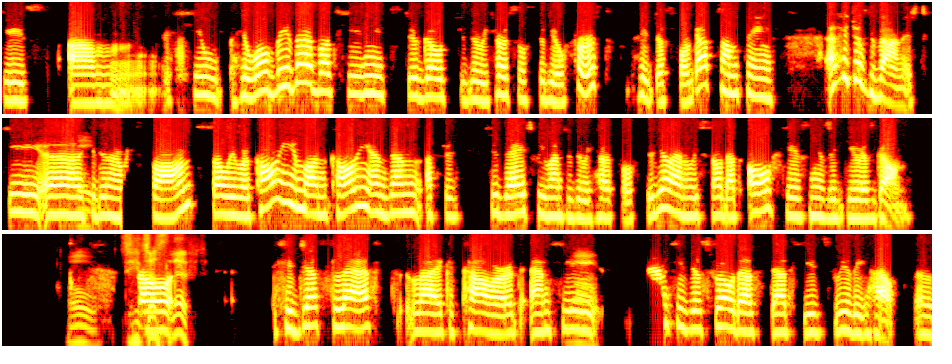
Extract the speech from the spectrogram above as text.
he's um, he he will be there, but he needs to go to the rehearsal studio first. He just forgot something, and he just vanished. He uh, he didn't respond, so we were calling him on calling, and then after two days we went to the rehearsal studio, and we saw that all his music gear is gone. Oh, he so just left. He just left like a coward, and he. Wow he just wrote us that he's really has uh,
